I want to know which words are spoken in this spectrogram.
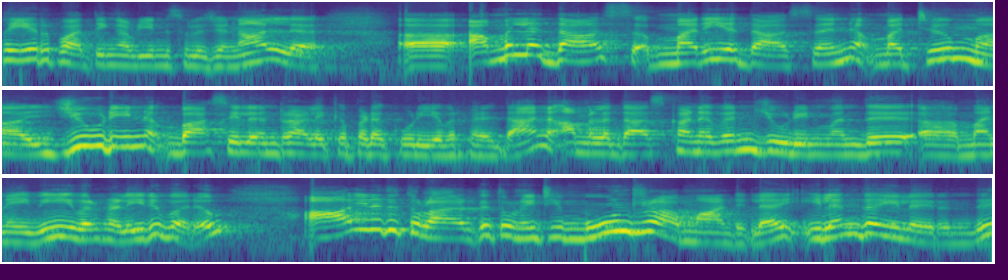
பெயர் பார்த்தீங்க அப்படின்னு சொல்லி சொன்னால் அமலதாஸ் மரியதாசன் மற்றும் ஜூடின் பாசில் என்று அழைக்கப்படக்கூடியவர்கள் தான் அமலதாஸ் கணவன் ஜூடின் வந்து மனைவி. இவர்கள் இருவரும் ஆயிரத்தி தொள்ளாயிரத்தி தொண்ணூற்றி மூன்றாம் ஆண்டுல இலங்கையில இருந்து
